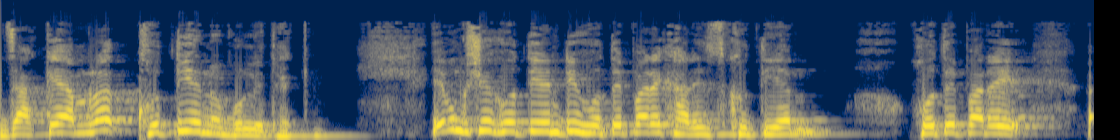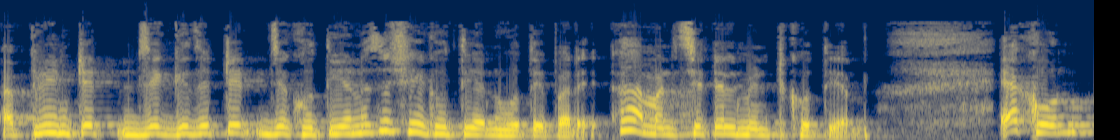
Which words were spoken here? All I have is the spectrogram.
যাকে আমরা খতিয়ানও বলে থাকি। এবং সে খতিয়ানটি হতে পারে খারিজ খতিয়ান, হতে পারে প্রিন্টেড যে গেজেটেড যে খতিয়ান আছে, সেই খতিয়ান হতে পারে। হ্যাঁ মানে সেটেলমেন্ট খতিয়ান। এখন,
